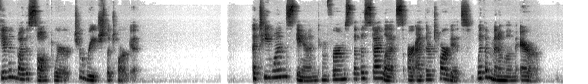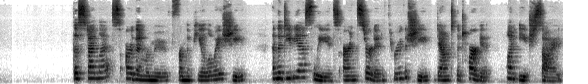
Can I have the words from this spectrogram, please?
given by the software to reach the target. A T1 scan confirms that the stylets are at their targets with a minimum error. The stylets are then removed from the peel-away sheath and the DBS leads are inserted through the sheath down to the target on each side.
